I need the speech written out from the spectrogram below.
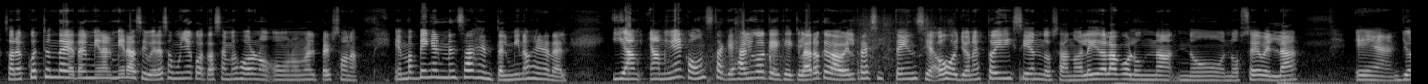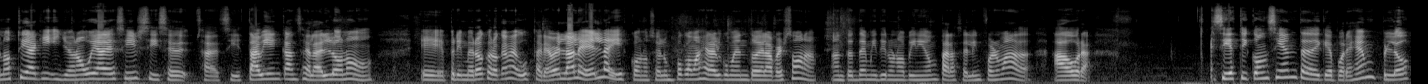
O sea, no es cuestión de determinar, mira, si ver ese muñeco te hace mejor o no, o no una persona. Es más bien el mensaje en términos general. Y a, a mí me consta que es algo que, que claro que va a haber resistencia. Ojo, yo no estoy diciendo, o sea, no he leído la columna, no, no sé, ¿verdad? Eh, yo no estoy aquí y yo no voy a decir si, se, o sea, si está bien cancelarlo o no. Eh, primero creo que me gustaría verla, leerla y conocer un poco más el argumento de la persona antes de emitir una opinión para ser informada. Ahora, sí estoy consciente de que, por ejemplo,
